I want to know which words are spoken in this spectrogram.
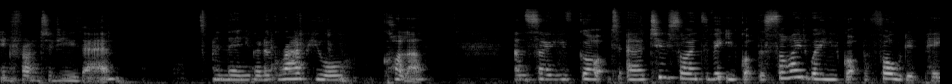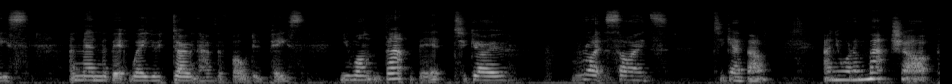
in front of you there. And then you're going to grab your collar And so you've got uh, two sides of it. You've got the side where you've got the folded piece and then the bit where you don't have the folded piece. You want that bit to go right sides together and you want to match up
